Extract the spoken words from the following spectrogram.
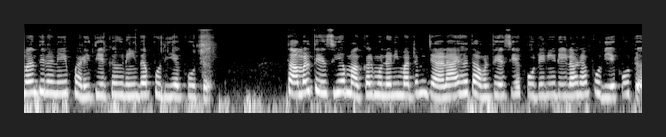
சுமந்திரனை பழி தீர்க்க இணைந்த புதிய கூட்டு தமிழ் தேசிய மக்கள் முன்னணி மற்றும் ஜனநாயக தமிழ் தேசிய கூட்டணி இடையிலான புதிய கூட்டு.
